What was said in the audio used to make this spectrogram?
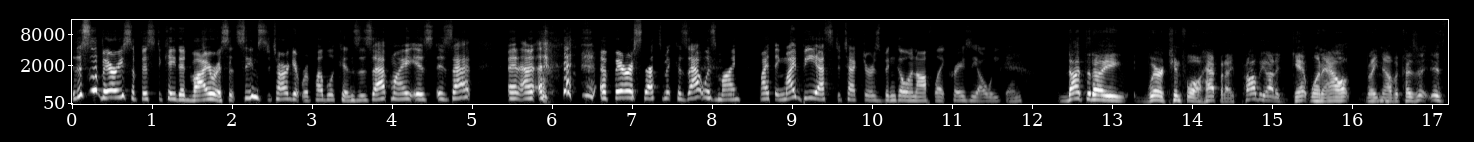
this is a very sophisticated virus. It seems to target Republicans. Is that my, is, is that, a, a fair assessment because that was my my thing. My BS detector has been going off like crazy all weekend not that I wear a tinfoil hat, but I probably ought to get one out right now because it,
